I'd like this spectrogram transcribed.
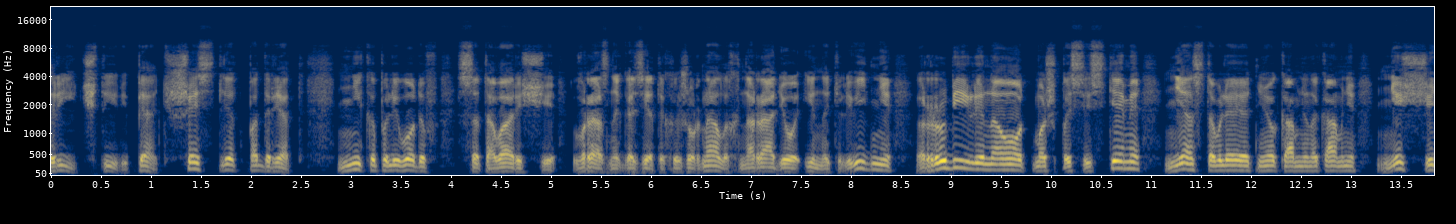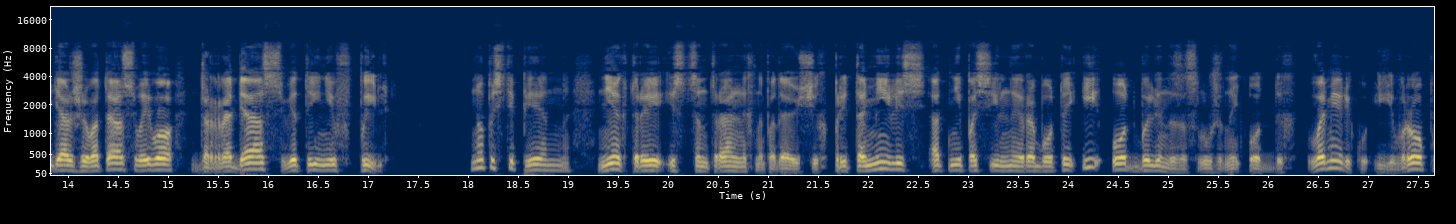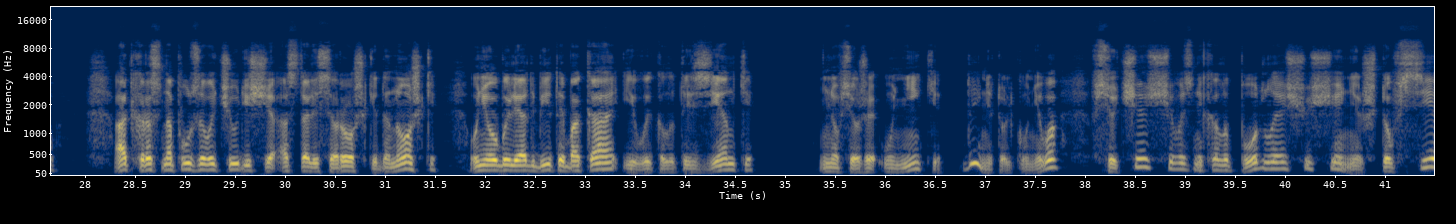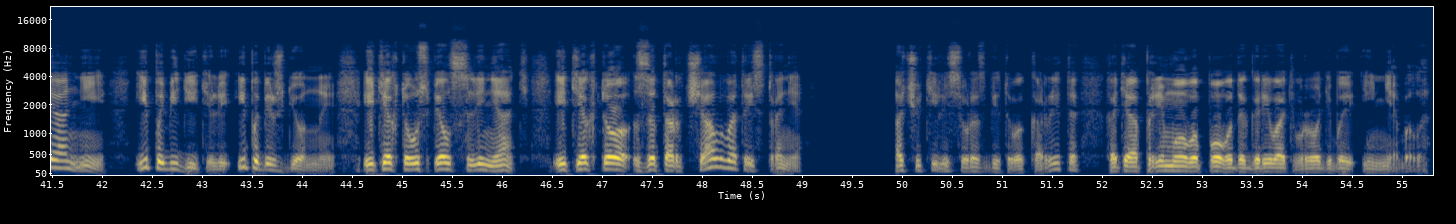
три, четыре, пять, шесть лет подряд Ника Полеводов сотоварищи в разных газетах и журналах, на радио и на телевидении рубили наотмашь по системе, не оставляя от нее камня на камне, не щадя живота своего, дробя святыни в пыль. Но постепенно некоторые из центральных нападающих притомились от непосильной работы и отбыли на заслуженный отдых в Америку и Европу, от краснопузого чудища остались рожки да ножки, у него были отбиты бока и выколоты зенки. Но все же у Ники, да и не только у него, все чаще возникало подлое ощущение, что все они, и победители, и побежденные, и те, кто успел слинять, и те, кто заторчал в этой стране, очутились у разбитого корыта, хотя прямого повода горевать вроде бы и не было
